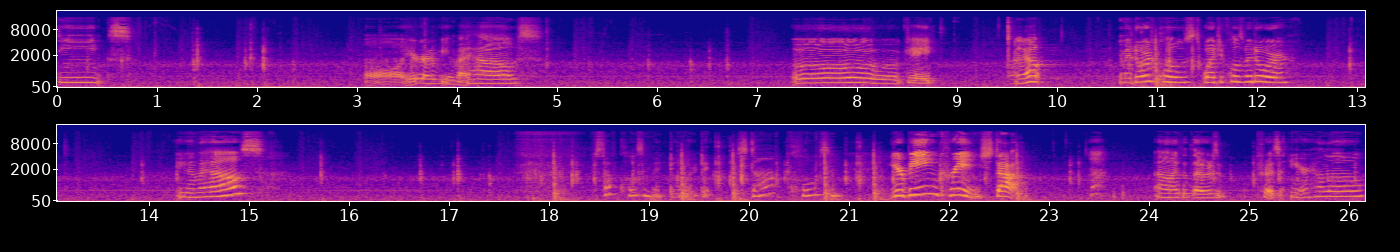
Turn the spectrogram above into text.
Thanks. Oh, you're gonna be in my house. Oh, okay. Yep. My door's closed. Why'd you close my door? You in my house? Stop closing my door. Stop closing. You're being cringe. Stop. Oh, I thought that was a present here. Hello?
